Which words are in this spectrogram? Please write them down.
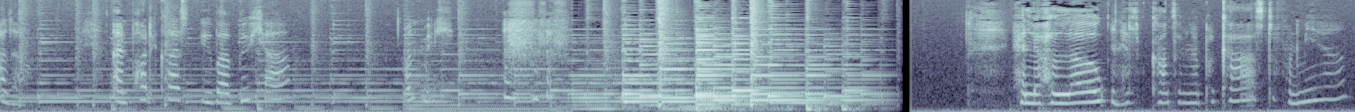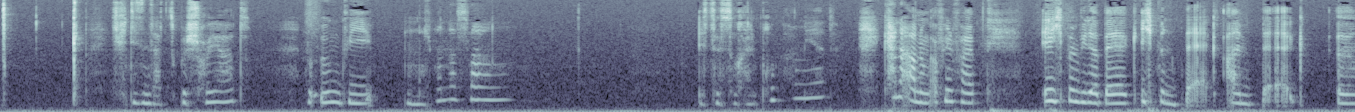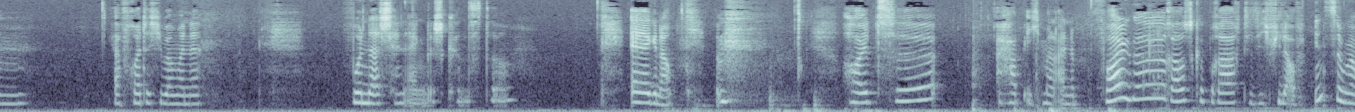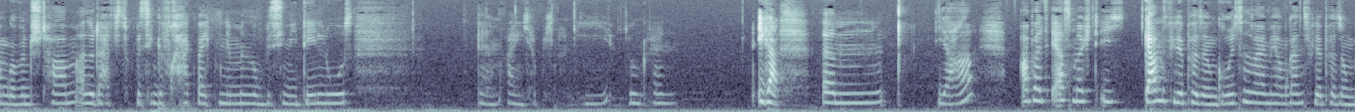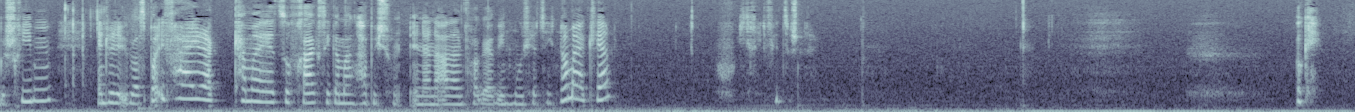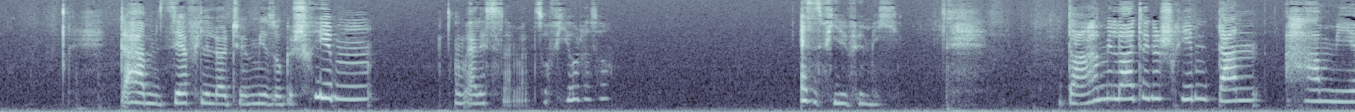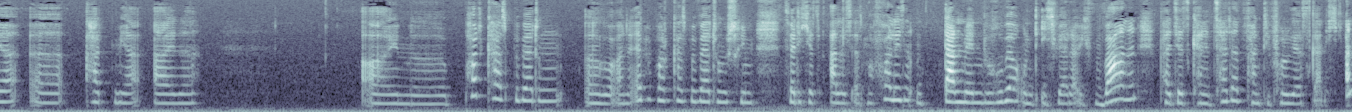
Ada. Ein Podcast über Bücher und mich. Hallo, hallo und herzlich willkommen zu einem Podcast von mir. Ich finde diesen Satz so bescheuert. Nur irgendwie muss man das sagen. Ist das so reinprogrammiert? Keine Ahnung, auf jeden Fall. Ich bin wieder back. Ich bin back. I'm back. Ähm, ja, freut euch über meine wunderschönen Englischkünste. Äh, genau. Heute habe ich mal eine Folge rausgebracht, die sich viele auf Instagram gewünscht haben. Also da hatte ich so ein bisschen gefragt, weil ich bin immer so ein bisschen ideenlos. Ähm, eigentlich habe ich noch nie irgendein... Egal. Ähm, ja, aber als erstes möchte ich ganz viele Personen grüßen, weil mir haben ganz viele Personen geschrieben. Entweder über Spotify, da kann man jetzt so Fragesticker machen, habe ich schon in einer anderen Folge erwähnt, muss ich jetzt nicht nochmal erklären. Viel zu schnell. Okay. Da haben sehr viele Leute mir so geschrieben. Um ehrlich zu sein, war es so viel oder so? Es ist viel für mich. Da haben mir Leute geschrieben. Dann haben mir, äh, hat mir eine eine Podcast-Bewertung, also eine Apple Podcast-Bewertung geschrieben. Das werde ich jetzt alles erstmal vorlesen und dann werden wir rüber und ich werde euch warnen, falls ihr jetzt keine Zeit habt, fangt die Folge erst gar nicht an,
